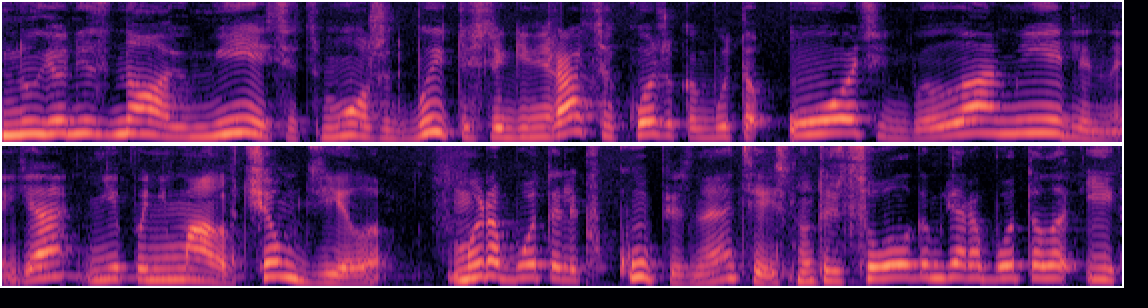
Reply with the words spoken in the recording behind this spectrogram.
ну, я не знаю, месяц, может быть. То есть регенерация кожи как будто очень была медленная. Я не понимала, в чем дело. Мы работали в купе, знаете, и с нутрициологом я работала, и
